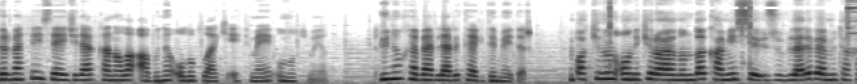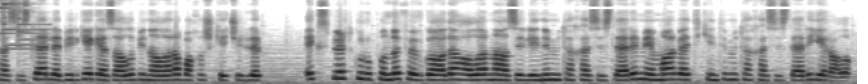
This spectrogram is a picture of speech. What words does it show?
Hörmətli izləyicilər, kanala abunə olub like etməyi unutmayın. Günün xəbərləri təqdim edir. Bakının 12 rayonunda komissiya üzvləri və mütəxəssislərlə birgə qəzalı binalara baxış keçirilib. Ekspert qrupunda Fövqəladə Hallar Nazirliyinin mütəxəssisləri, memar və tikinti mütəxəssisləri yer alıb.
